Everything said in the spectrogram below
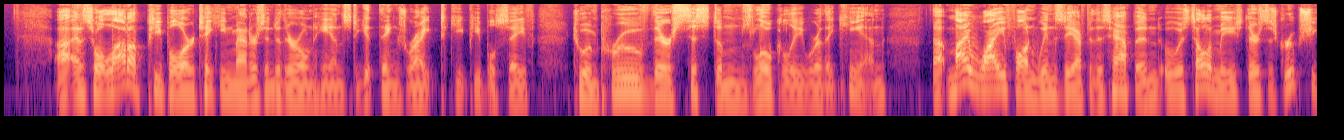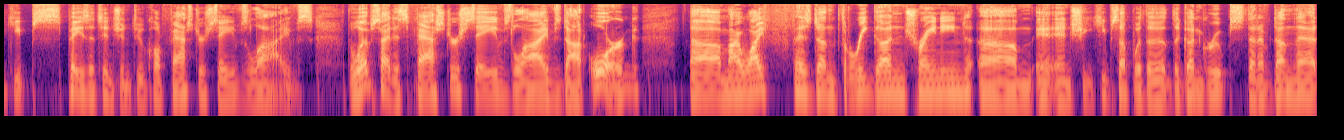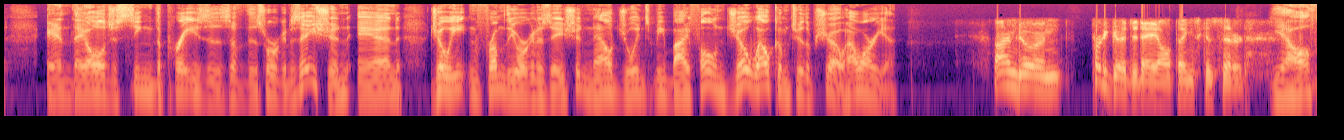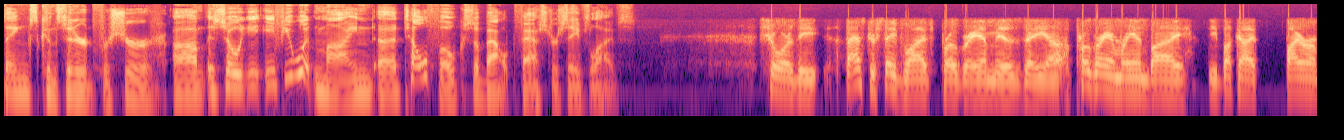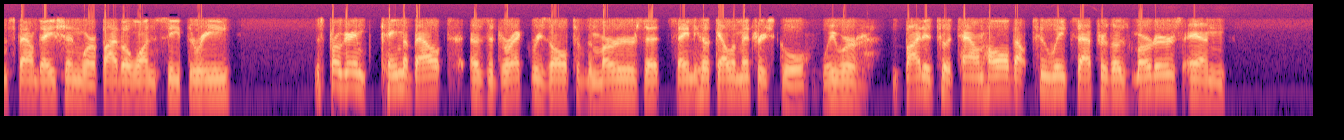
Uh, and so a lot of people are taking matters into their own hands to get things right, to keep people safe, to improve their systems locally where they can. Uh, my wife on Wednesday after this happened was telling me there's this group she keeps pays attention to called Faster Saves Lives. The website is fastersaveslives.org. Uh, my wife has done three gun training, um, and, and, she keeps up with the, the gun groups that have done that and they all just sing the praises of this organization. And Joe Eaton from the organization now joins me by phone. Joe, welcome to the show. How are you? I'm doing pretty good today, all things considered. Yeah, all things considered for sure. Um, so, if you wouldn't mind, uh, tell folks about Faster Saves Lives. Sure. The Faster Saves Lives program is a uh, program ran by the Buckeye Firearms Foundation. We're a 501c3 this program came about as a direct result of the murders at Sandy Hook Elementary School. We were invited to a town hall about two weeks after those murders, and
